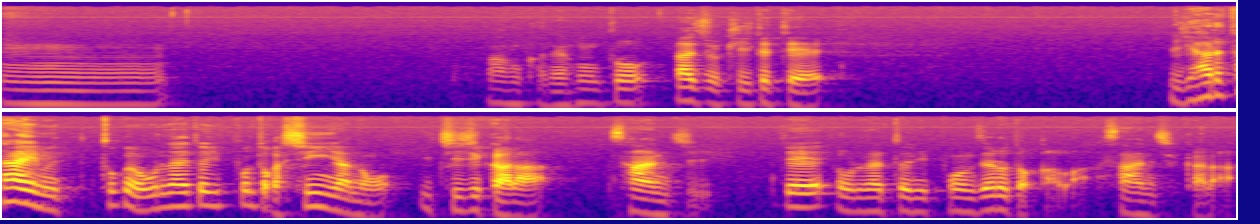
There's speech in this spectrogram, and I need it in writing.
うんなんかね本当ラジオ聞いててリアルタイム特に「オールナイトニッポン」とか深夜の1時から3時で「オールナイトニッポンゼロとかは3時から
